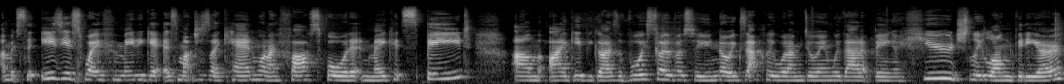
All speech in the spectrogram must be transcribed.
um, it's the easiest way for me to get as much as I can when I fast forward it and make it speed um, I give you guys a voiceover so you know exactly what I'm doing without it being a hugely long video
